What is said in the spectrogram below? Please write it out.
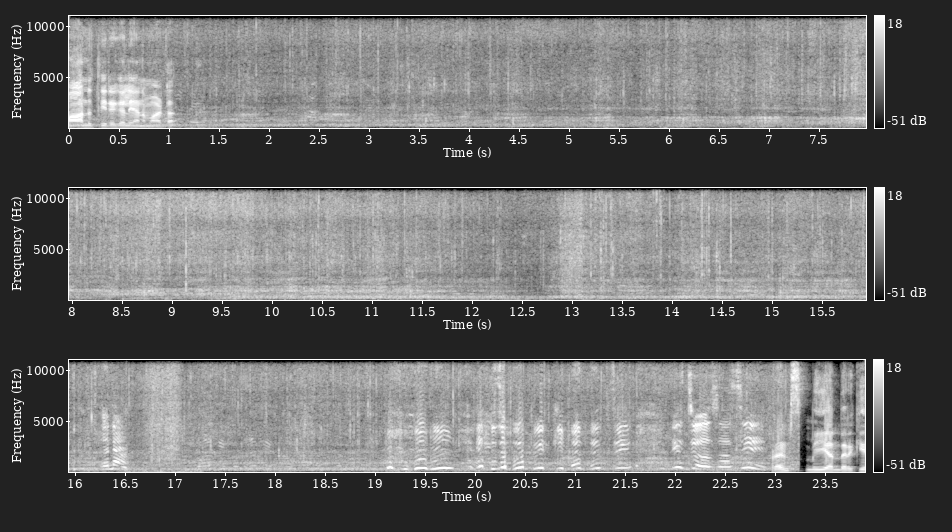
మాను తిరగలి అనమాట cái nào? ఫ్రెండ్స్ మీ అందరికీ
